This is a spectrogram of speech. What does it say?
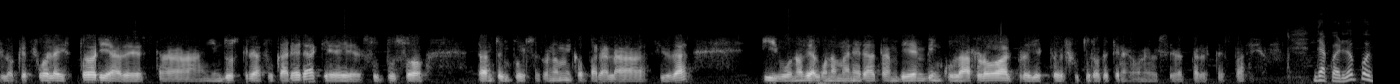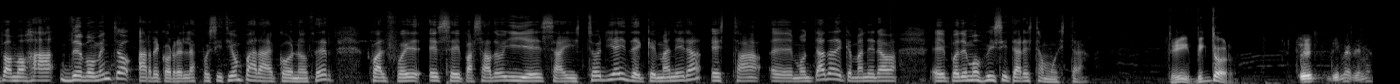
lo que fue la historia de esta industria azucarera que supuso tanto impulso económico para la ciudad y bueno, de alguna manera también vincularlo al proyecto de futuro que tiene la universidad para este espacio. De acuerdo, pues vamos a, de momento, a recorrer la exposición para conocer cuál fue ese pasado y esa historia y de qué manera está eh, montada, de qué manera eh, podemos visitar esta muestra. Sí, Víctor. Sí, dime, dime.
